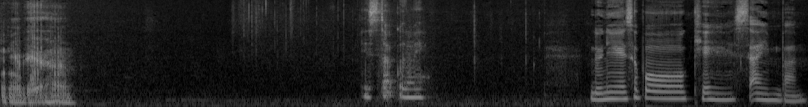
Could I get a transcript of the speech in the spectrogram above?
Shouldn't you be at home? You stuck with me. 눈이 소복히 쌓인 밤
